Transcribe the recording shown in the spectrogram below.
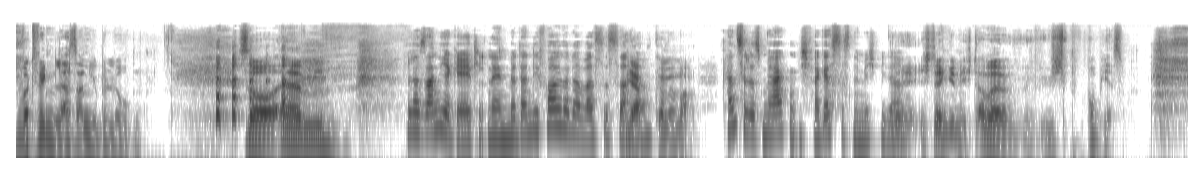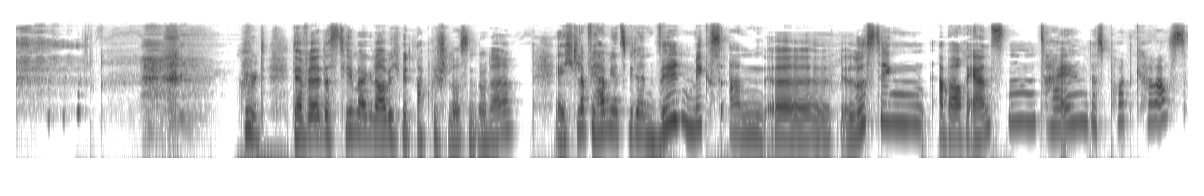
Wird wegen, Lasagne belogen. So, ähm, Lasagne-Gate nennen wir dann die Folge oder was ist Sache? ja, können wir machen. Kannst du das merken? Ich vergesse das nämlich wieder. Nee, Ich denke nicht, aber ich probier's. Gut, da wäre das Thema, glaube ich, mit abgeschlossen, oder? Ich glaube, wir haben jetzt wieder einen wilden Mix an äh, lustigen, aber auch ernsten Teilen des Podcasts.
